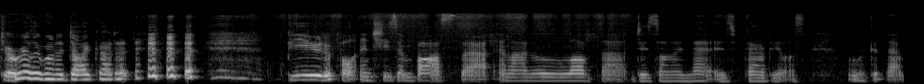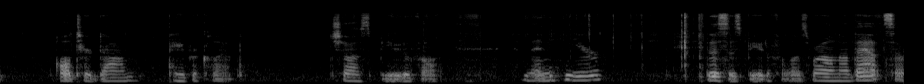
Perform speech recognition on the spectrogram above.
Do I really want to die cut it? Beautiful. And she's embossed that. And I love that design. That is fabulous. Look at that altered um, paper clip. Just beautiful. And then here, this is beautiful as well. Now that's a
